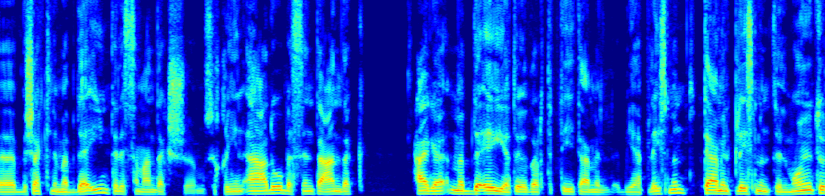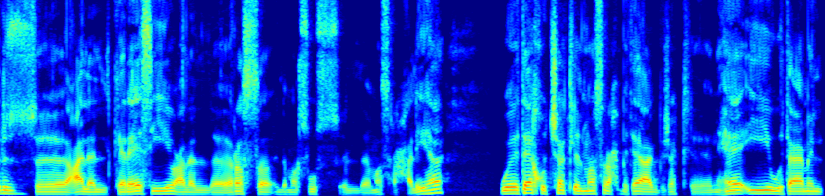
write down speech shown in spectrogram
آه، بشكل مبدئي. أنت لسه ما عندكش موسيقيين قعدوا بس أنت عندك حاجة مبدئية تقدر تبتدي تعمل بيها placement تعمل placement لل monitors آه، على الكراسي وعلى الرصة اللي مرصوص المسرح عليها. وتاخد شكل المسرح بتاعك بشكل نهائي وتعمل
